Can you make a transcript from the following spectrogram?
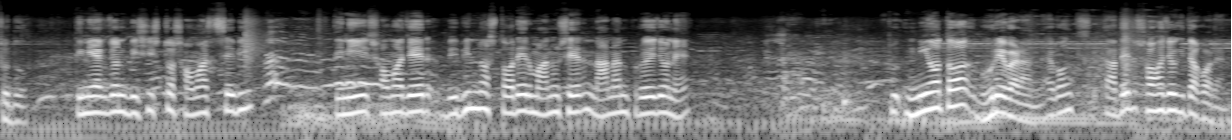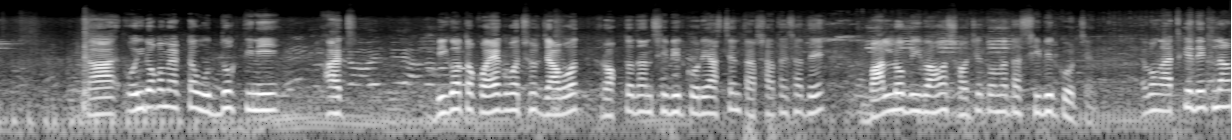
শুধু। তিনি একজন বিশিষ্ট সমাজসেবী। তিনি সমাজের বিভিন্ন স্তরের মানুষের নানান প্রয়োজনে নিয়ত ঘুরে বেড়ান এবং তাদের সহযোগিতা করেন। তা ওই রকম একটা উদ্যোগ তিনি আজ বিগত কয়েক বছর যাবৎ রক্তদান শিবির করে আসছেন। তার সাথে সাথে বাল্য বিবাহ সচেতনতা শিবির করছেন এবং আজকে দেখলাম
